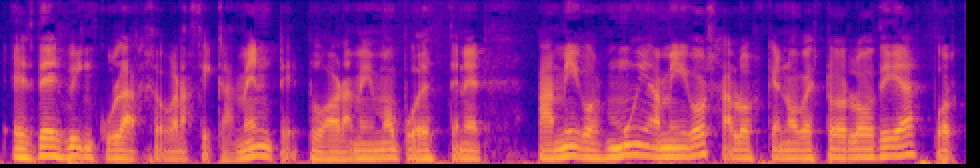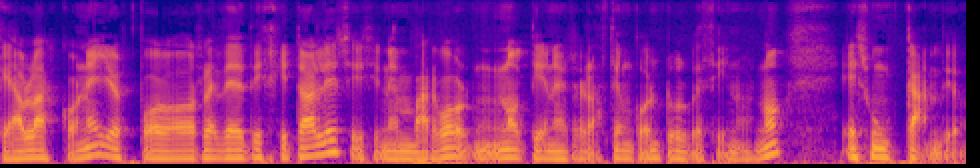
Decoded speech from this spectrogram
es desvincular geográficamente. Tú ahora mismo puedes tener amigos muy amigos a los que no ves todos los días porque hablas con ellos por redes digitales y sin embargo no tienes relación con tus vecinos, ¿no? Es un cambio.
